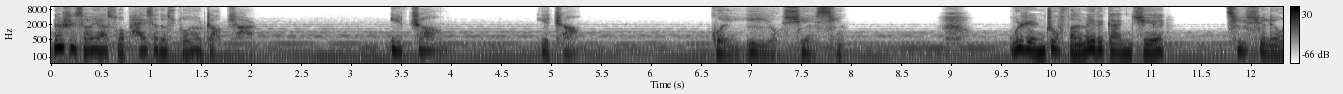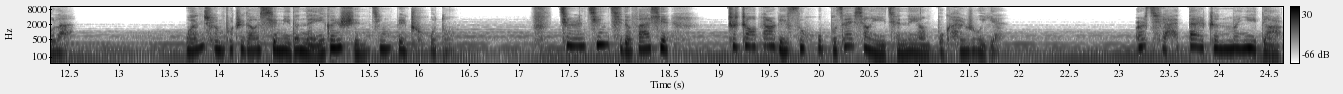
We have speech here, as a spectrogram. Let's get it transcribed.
那是小雅所拍下的所有照片一张一张，诡异又血腥。我忍住反胃的感觉，继续浏览。完全不知道心里的哪一根神经被触动，竟然惊奇的发现，这照片里似乎不再像以前那样不堪入眼，而且还带着那么一点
